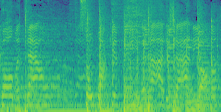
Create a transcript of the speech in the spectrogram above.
calmer down so I can be an shiny armor.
